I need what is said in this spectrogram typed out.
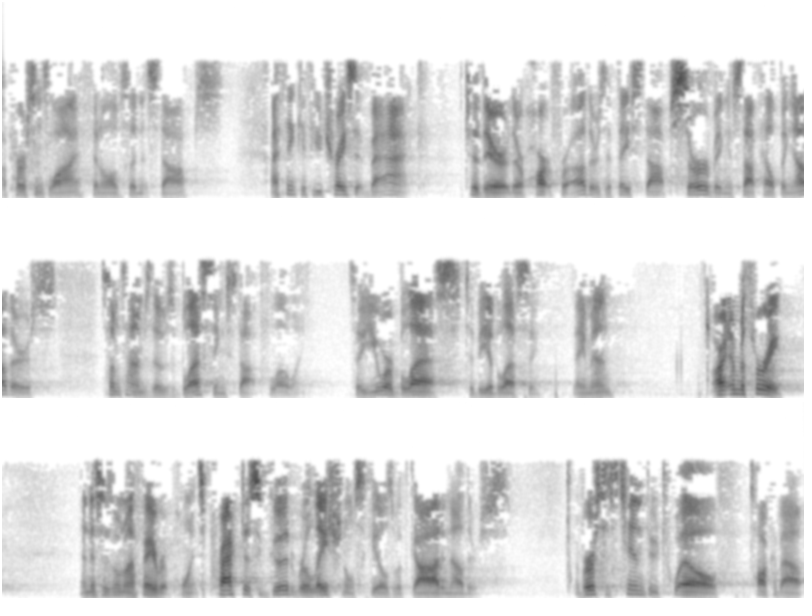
a person's life and all of a sudden it stops? I think if you trace it back to their, their heart for others, if they stop serving and stop helping others, sometimes those blessings stop flowing. So you are blessed to be a blessing. Amen. All right, number three, and this is one of my favorite points practice good relational skills with God and others verses 10 through 12 talk about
